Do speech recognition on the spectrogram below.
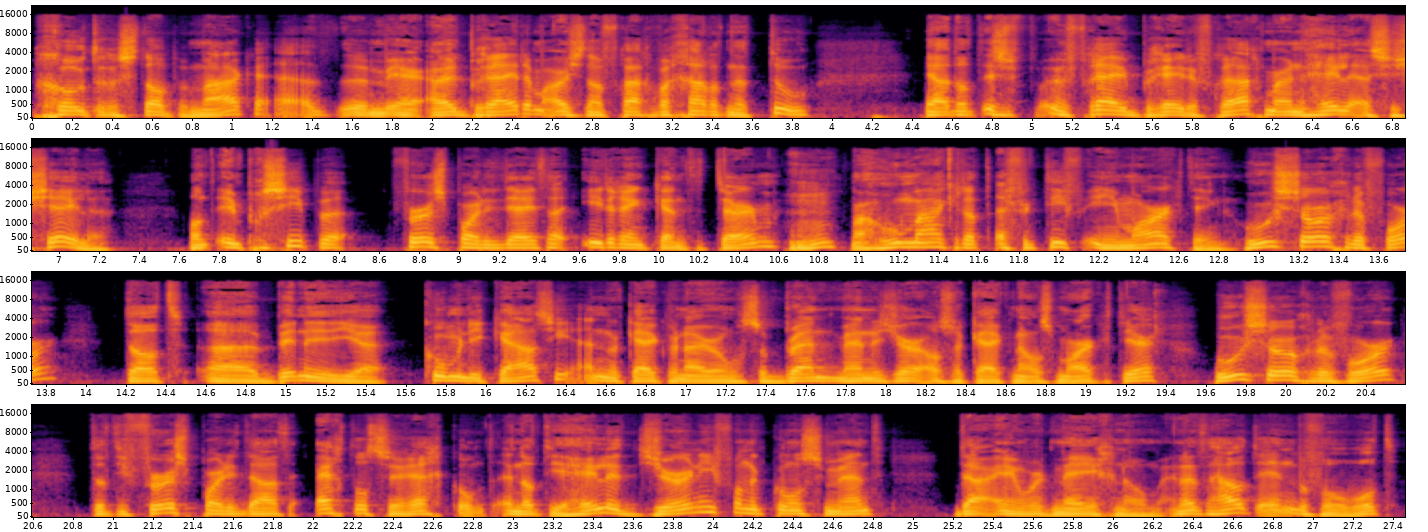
grotere stappen maken. Uh, meer uitbreiden. Maar als je dan vraagt waar gaat het naartoe? Ja, dat is een vrij brede vraag, maar een hele essentiële. Want in principe, first party data, iedereen kent de term. Mm-hmm. Maar hoe maak je dat effectief in je marketing? Hoe zorg je ervoor dat uh, binnen je communicatie, en dan kijken we naar onze brand manager, als we kijken naar ons marketeer. Hoe zorgen we ervoor dat die first party data echt tot zijn recht komt en dat die hele journey van de consument daarin wordt meegenomen. En dat houdt in bijvoorbeeld,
